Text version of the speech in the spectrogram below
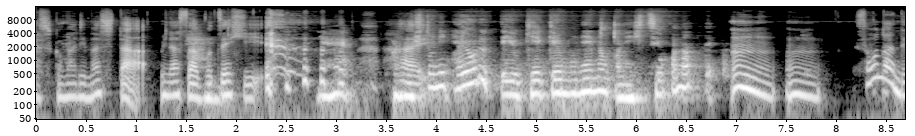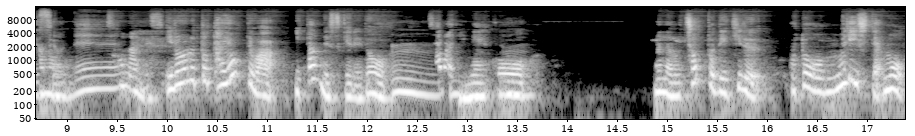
かしこまりました。皆さんもぜひ。はい 人に頼るっていう経験もね、なんかね、必要かなって。うん、うん。そうなんですよねそう。なんです。いろいろと頼ってはいたんですけれど、うん。さらにね、こう、なんだろう、ちょっとできることを無理して、もう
